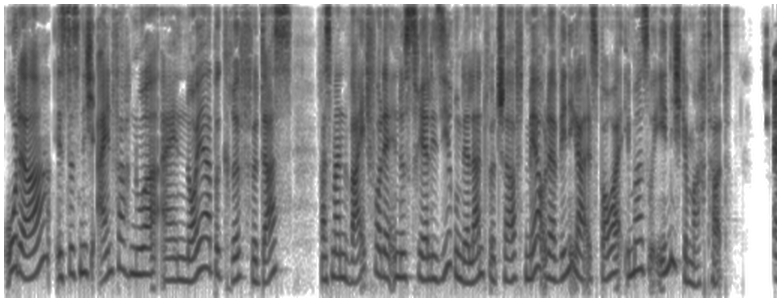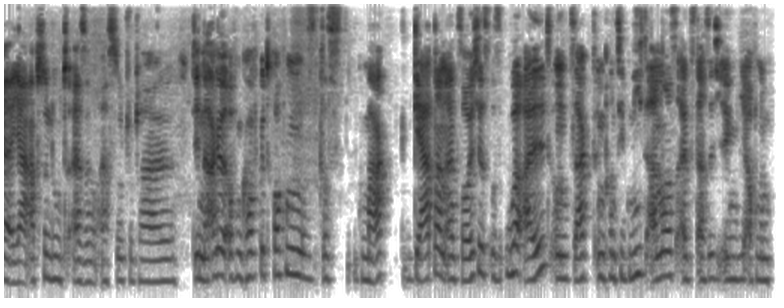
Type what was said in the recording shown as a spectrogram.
Oder ist es nicht einfach nur ein neuer Begriff für das, was man weit vor der Industrialisierung der Landwirtschaft mehr oder weniger als Bauer immer so ähnlich gemacht hat? Äh, ja, absolut. Also hast du total den Nagel auf den Kopf getroffen. Das, das Marktgärtnern als solches ist uralt und sagt im Prinzip nichts anderes, als dass ich irgendwie auf einem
